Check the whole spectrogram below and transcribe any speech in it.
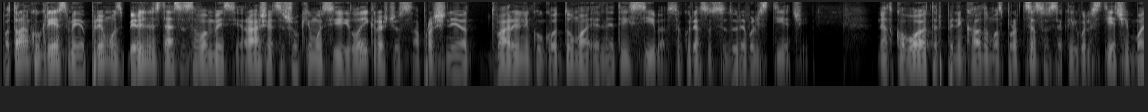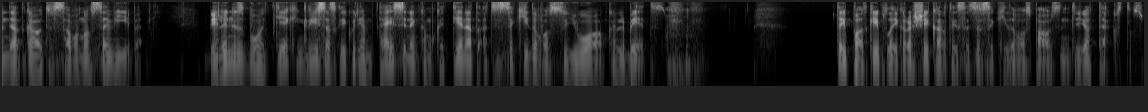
Patrankų grėsmėje primus Bėlinis tęsė savo misiją, rašė atsišaukimus į laikraščius, aprašinėjo dvarininkų godumą ir neteisybę, su kuria susidūrė valstiečiai. Net kovojo tarpininkaudamas procesuose, kai valstiečiai bandė atgauti savo nusavybę. Bėlinis buvo tiek įgrysęs kai kuriem teisininkam, kad tie net atsisakydavo su juo kalbėtis. Taip pat kaip laikraščiai kartais atsisakydavo spausinti jo tekstus.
